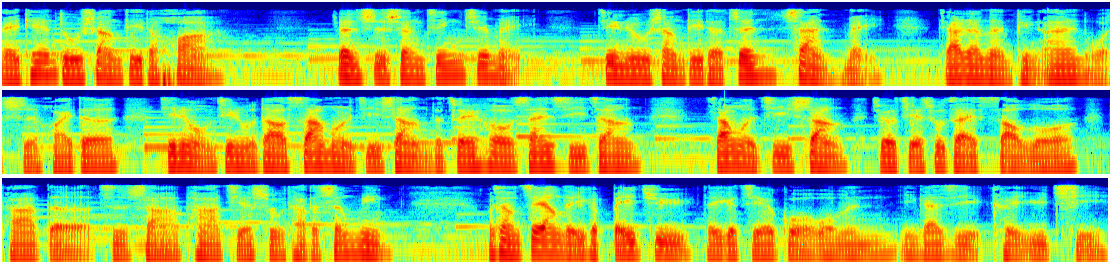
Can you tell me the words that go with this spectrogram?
每天读上帝的话，认识圣经之美，进入上帝的真善美。家人们平安，我是怀德。今天我们进入到撒母耳记上的最后三十一章，撒母耳记上就结束在扫罗他的自杀，他结束他的生命。我想这样的一个悲剧的一个结果，我们应该是可以预期。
